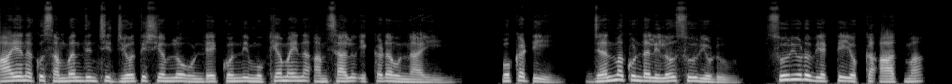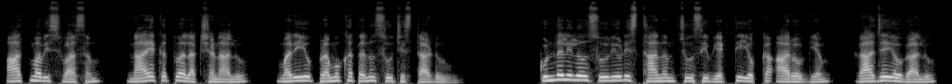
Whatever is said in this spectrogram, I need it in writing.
ఆయనకు సంబంధించి జ్యోతిష్యంలో ఉండే కొన్ని ముఖ్యమైన అంశాలు ఇక్కడ ఉన్నాయి. ఒకటి జన్మకుండలిలో సూర్యుడు. సూర్యుడు వ్యక్తి యొక్క ఆత్మ ఆత్మవిశ్వాసం నాయకత్వ లక్షణాలు మరియు ప్రముఖతను సూచిస్తాడు. కుండలిలో సూర్యుడి స్థానం చూసి వ్యక్తి యొక్క ఆరోగ్యం రాజయోగాలు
